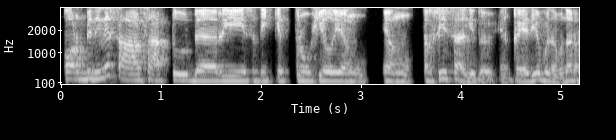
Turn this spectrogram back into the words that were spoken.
Corbin ini salah satu dari sedikit true heel yang yang tersisa gitu. Yang kayak dia benar-benar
